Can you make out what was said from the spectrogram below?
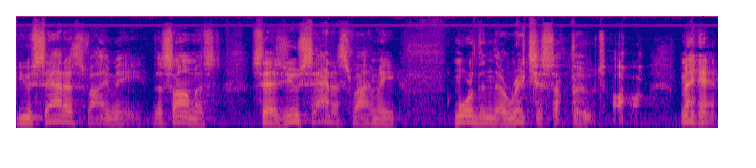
You satisfy me. The psalmist says, You satisfy me more than the richest of foods. Oh, man,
